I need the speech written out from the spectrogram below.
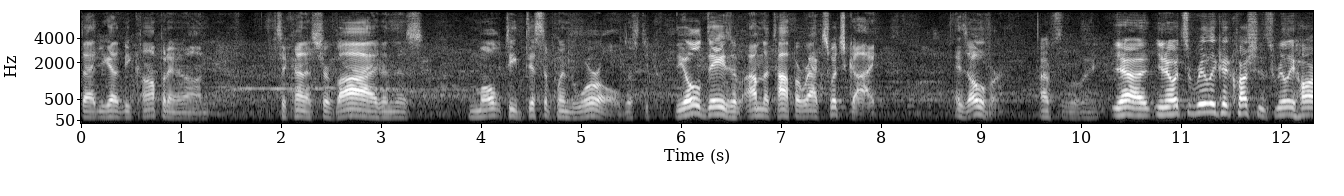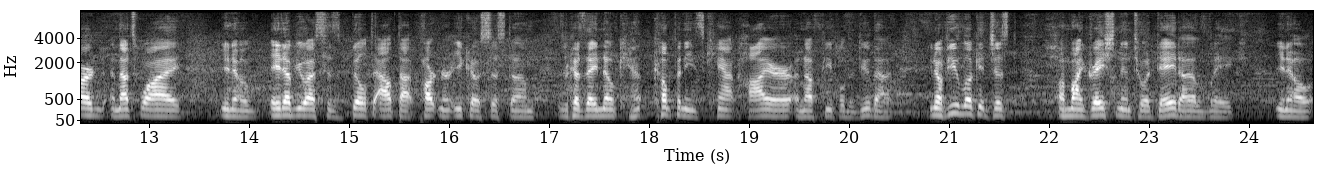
that you got to be competent on to kind of survive in this multi-disciplined world. Just the old days of I'm the top of rack switch guy is over. Absolutely. Yeah, you know, it's a really good question. It's really hard, and that's why you know, AWS has built out that partner ecosystem because they know companies can't hire enough people to do that. You know, if you look at just a migration into a data lake, you know,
